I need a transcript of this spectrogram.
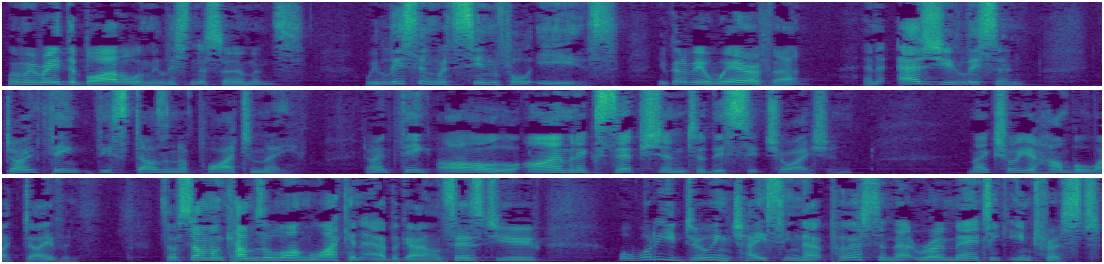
When we read the Bible, when we listen to sermons, we listen with sinful ears. You've got to be aware of that. And as you listen, don't think this doesn't apply to me. Don't think, oh, I'm an exception to this situation. Make sure you're humble like David. So if someone comes along like an Abigail and says to you, well, what are you doing chasing that person, that romantic interest,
